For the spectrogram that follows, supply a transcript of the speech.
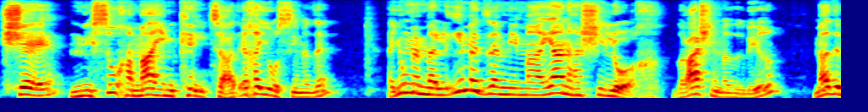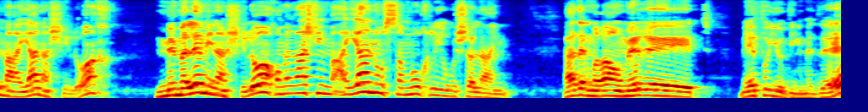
שניסוך המים כיצד, איך היו עושים את זה? היו ממלאים את זה ממעיין השילוח. רש"י מסביר, מה זה מעיין השילוח? ממלא מן השילוח, אומר רש"י, מעיין הוא סמוך לירושלים. ואז הגמרא אומרת, מאיפה יודעים את זה?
